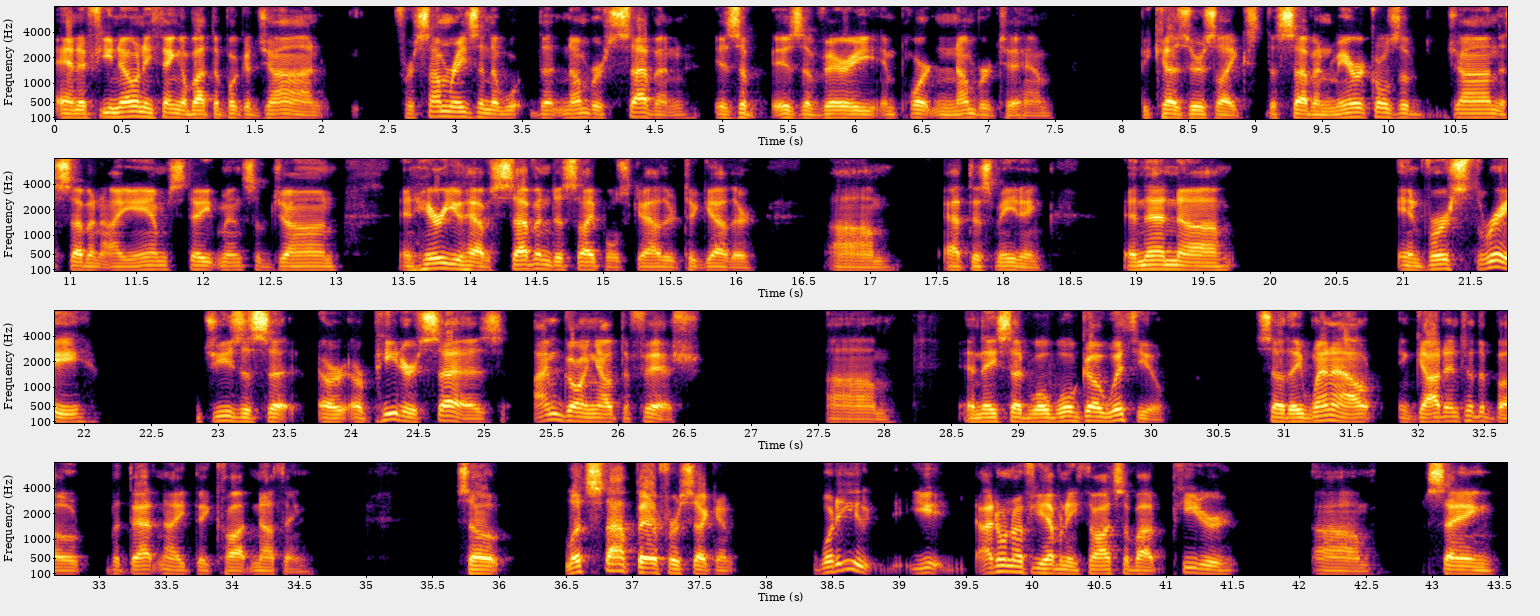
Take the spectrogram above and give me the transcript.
And if you know anything about the book of John, for some reason the, the number seven is a is a very important number to him because there's like the seven miracles of John, the seven I am statements of John, and here you have seven disciples gathered together um, at this meeting, and then uh, in verse three, Jesus or, or Peter says, I'm going out to fish. Um, and they said, Well, we'll go with you. So they went out and got into the boat, but that night they caught nothing. So let's stop there for a second. What do you, you I don't know if you have any thoughts about Peter um, saying,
